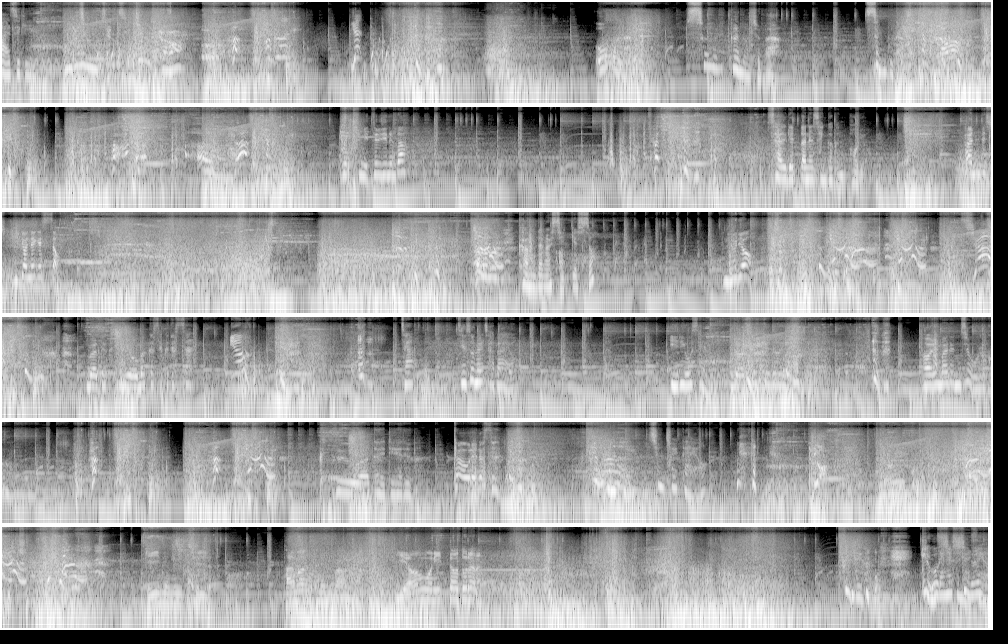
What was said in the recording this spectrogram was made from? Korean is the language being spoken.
아직이에요. 우리는 직진이니까. 오거라 숨을 끊어주마 승부다 외침이 들리는가? 살겠다는 생각은 버려 반드시 이겨내겠어 감당할 수 있겠어? 느려 私にお任せください 자, 제 손을 잡아요. 이리 오세요. 情けない 얼마든지 오라고. 그와 다이디에르 타오레나스 춤출까요? 너의 고통 나를 비추. 비명을 질러 방황하는 마음 영원히 떠돌아라. 긴장하지 마세요.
